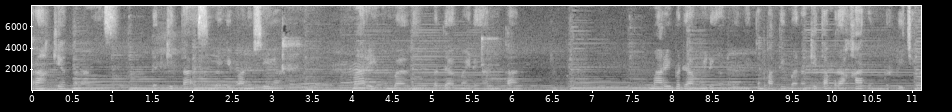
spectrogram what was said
rakyat menangis, kita sebagai manusia, mari kembali berdamai dengan hutan. Mari berdamai dengan bumi tempat di mana kita berakar dan berpijak.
